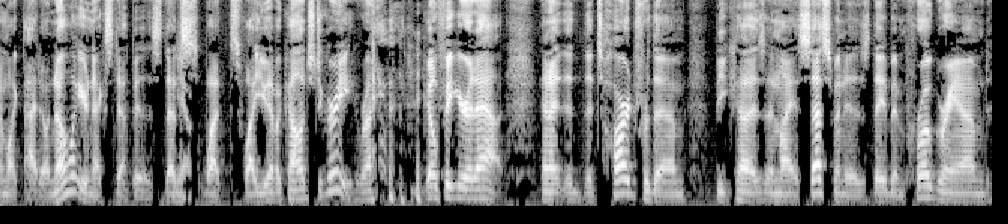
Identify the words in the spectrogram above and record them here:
And I'm like, I don't know what your next step is. That's yeah. what's why you have a college degree, right? Go figure it out. And I, it's hard for them because, and my assessment is they've been programmed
